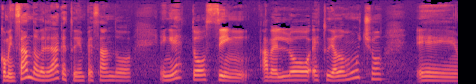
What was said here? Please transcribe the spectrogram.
comenzando, ¿verdad? Que estoy empezando en esto sin haberlo estudiado mucho. Eh,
